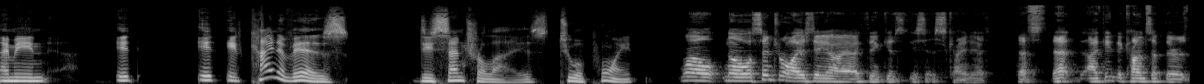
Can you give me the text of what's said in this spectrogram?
I mean, it it it kind of is decentralized to a point. Well, no, a centralized AI, I think is, is Skynet. That's that. I think the concept there is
